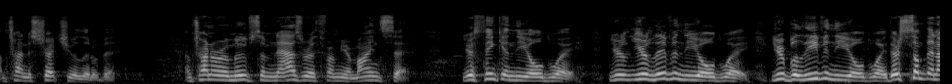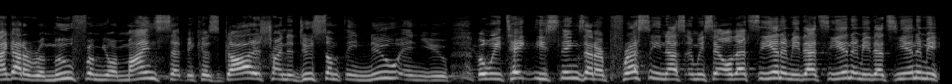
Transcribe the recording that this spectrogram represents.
I'm trying to stretch you a little bit. I'm trying to remove some Nazareth from your mindset. You're thinking the old way. You're, you're living the old way. You're believing the old way. There's something I got to remove from your mindset because God is trying to do something new in you. But we take these things that are pressing us and we say, oh, that's the enemy, that's the enemy, that's the enemy.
